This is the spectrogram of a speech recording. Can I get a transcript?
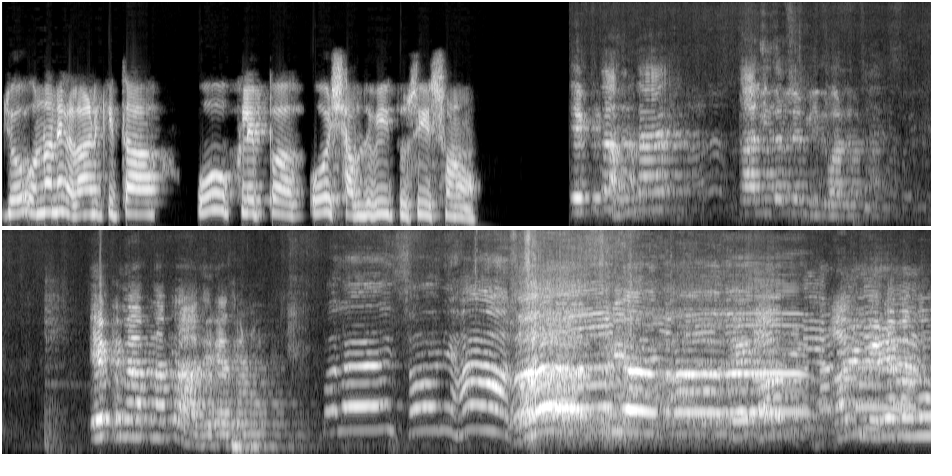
ਜੋ ਉਹਨਾਂ ਨੇ ਐਲਾਨ ਕੀਤਾ ਉਹ ਕਲਿੱਪ ਉਹ ਸ਼ਬਦ ਵੀ ਤੁਸੀਂ ਸੁਣੋ। ਇੱਕ ਤਾਂ ਹੁੰਦਾ ਹੈ ਕਾਲੀ ਦਲ ਨੇ ਉਮੀਦਵਾਰ ਦਿੱਤਾ। ਇੱਕ ਮੈਂ ਆਪਣਾ ਭਰਾ ਦੇ ਰਿਹਾ ਤੁਹਾਨੂੰ। ਬਲੇ ਸੋਨਿਹਾਲ ਆ ਵੀ ਮੇਰੇ ਵਾਂਗੂ।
